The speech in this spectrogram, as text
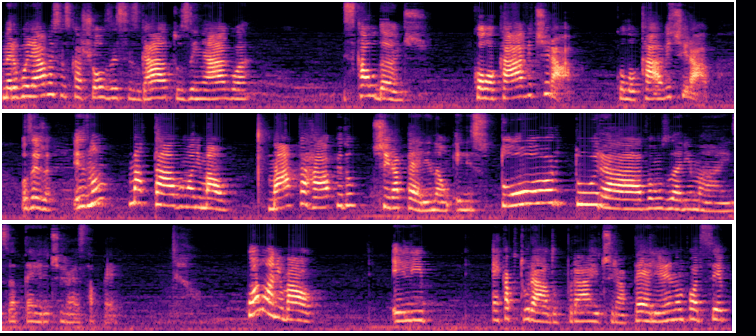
Mergulhavam esses cachorros, esses gatos em água escaldante. Colocava e tirava, colocava e tirava. Ou seja, eles não matavam o animal, mata rápido, tira a pele. Não, eles torturavam os animais até retirar essa pele. Quando o animal ele é capturado para retirar a pele, ele não pode ser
